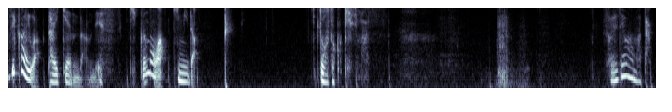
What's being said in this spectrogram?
次回は体験談です。聞くのは君だ。ろうそく消します。それではまた。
